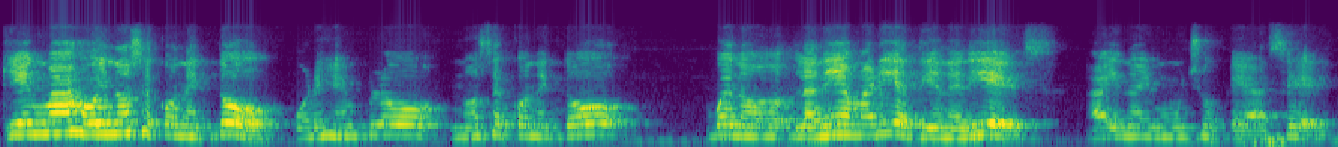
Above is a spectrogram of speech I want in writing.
¿Quién más hoy no se conectó? Por ejemplo, no se conectó, bueno, la niña María tiene 10, ahí no hay mucho que hacer.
